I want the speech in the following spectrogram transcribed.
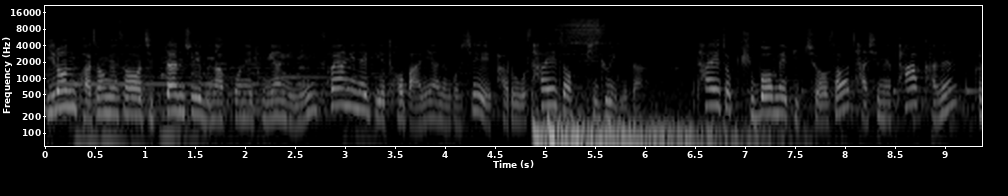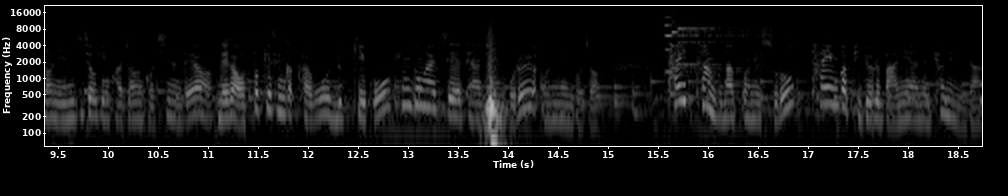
이런 과정에서 집단주의 문화권의 동양인이 서양인에 비해 더 많이 하는 것이 바로 사회적 비교입니다. 사회적 규범에 비추어서 자신을 파악하는 그런 인지적인 과정을 거치는데요. 내가 어떻게 생각하고 느끼고 행동할지에 대한 정보를 얻는 거죠. 타이트한 문화권일수록 타인과 비교를 많이 하는 편입니다.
